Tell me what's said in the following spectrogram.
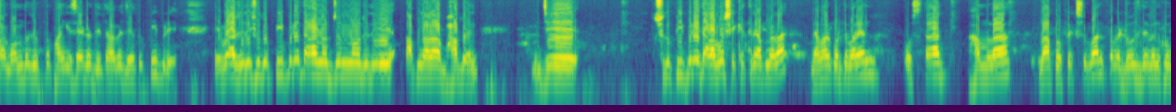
বা গন্ধযুক্ত ফাঙ্গিসাইডও দিতে হবে যেহেতু পিঁপড়ে। এবার যদি শুধু পিঁপড়ে তাড়ানোর জন্য যদি আপনারা ভাবেন যে শুধু পিঁপড়ে তাড়াবো, সেক্ষেত্রে আপনারা ব্যবহার করতে পারেন ওস্তাদ, হামলা বা প্রফেক্ট সুপার। তবে ডোজ দেবেন খুব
